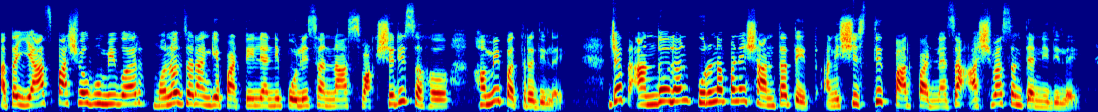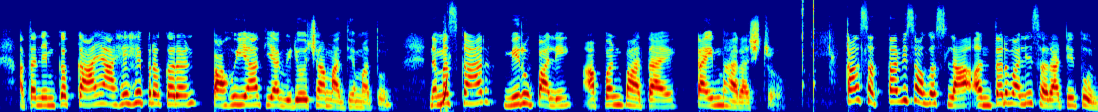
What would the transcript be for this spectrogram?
आता याच पार्श्वभूमीवर मनोज जरांगे पाटील यांनी पोलिसांना स्वाक्षरीसह हमीपत्र दिलंय. ज्यात आंदोलन पूर्णपणे शांततेत आणि शिस्तीत पार पाडण्याचं आश्वासन त्यांनी दिलंय. आता नेमकं काय आहे हे प्रकरण पाहूयात या व्हिडिओच्या माध्यमातून. नमस्कार मी रुपाली. आपण पाहताय टाइम महाराष्ट्र. काल सत्तावीस ऑगस्टला अंतरवाली सराटीतून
